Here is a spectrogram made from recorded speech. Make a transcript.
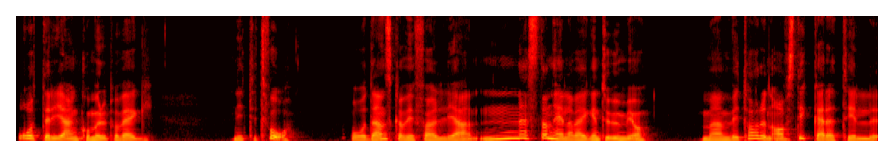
återigen kommer ut på väg 92. Och den ska vi följa nästan hela vägen till Umeå. Men vi tar en avstickare till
